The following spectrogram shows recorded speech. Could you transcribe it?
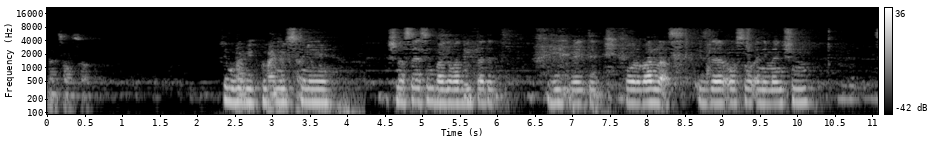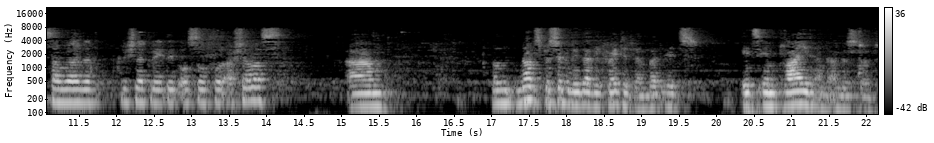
That's also. They would be put Krishna says in Bhagavad Gita that he created four varnas. Is there also any mention somewhere that Krishna created also for ashramas? Um, well, not specifically that he created them, but it's it's implied and understood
